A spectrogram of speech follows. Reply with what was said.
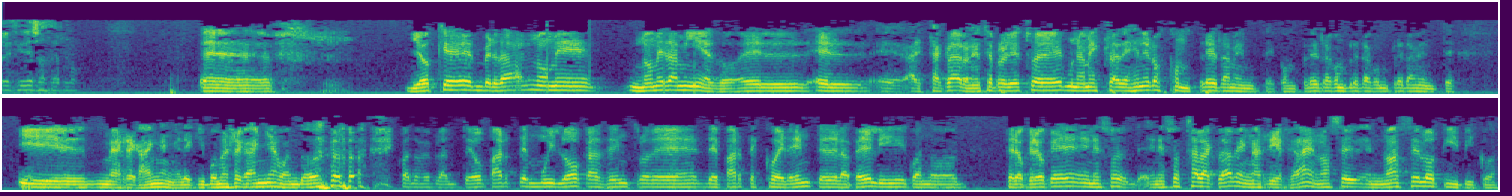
decides hacerlo? Eh, yo que en verdad no me, no me da miedo. El, el, eh, está claro, en este proyecto es una mezcla de géneros completamente, completa, completa, completamente. Y me regañan, el equipo me regaña cuando, cuando me planteo partes muy locas dentro de, de partes coherentes de la peli, cuando pero creo que en eso, en eso está la clave, en arriesgar, en no hacer, en no hacer lo típico.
